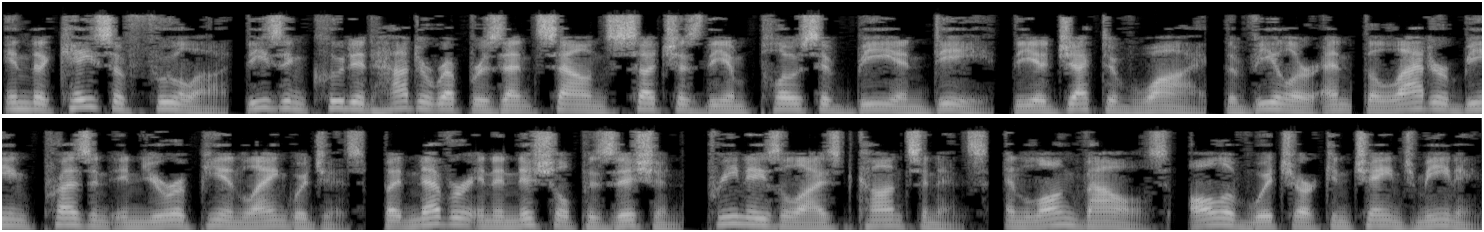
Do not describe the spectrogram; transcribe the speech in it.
In the case of Fula, these included how to represent sounds such as the implosive b and d, the ejective y, the velar n the latter being present in European languages, but never in initial position, prenasalized consonants, and long vowels, all of which are can change meaning.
